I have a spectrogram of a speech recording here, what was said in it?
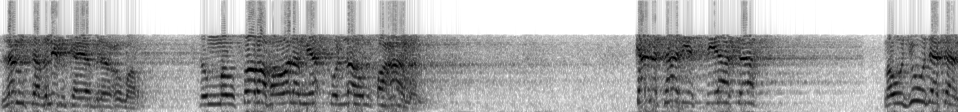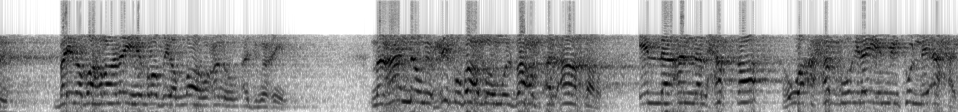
لم تغلبك يا ابن عمر. ثم انصرف ولم يأكل لهم طعاما. كانت هذه السياسة موجودة بين ظهرانيهم رضي الله عنهم أجمعين. مع أنهم يحب بعضهم البعض الآخر إلا أن الحق هو أحب إليهم من كل أحد.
